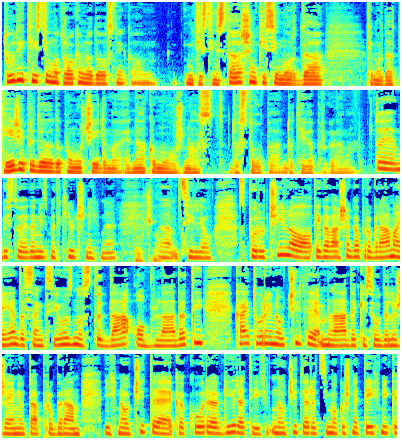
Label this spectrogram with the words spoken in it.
tudi tistim otrokem in mladostnikom in tistim staršem, ki si morda, ki morda teže pridejo do pomoči, da imajo enako možnost dostopa do tega programa. To je v bistvu eden izmed ključnih ne, eh, ciljev. Sporočilo tega vašega programa je, da se anksioznost da obvladati. Kaj torej naučite mlade, ki so udeleženi v ta program? Jih naučite, kako reagirati, jih naučite recimo kakšne tehnike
